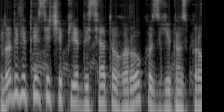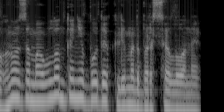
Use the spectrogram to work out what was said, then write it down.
До 2050 року, згідно з прогнозами, у Лондоні буде клімат Барселони.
